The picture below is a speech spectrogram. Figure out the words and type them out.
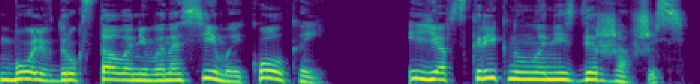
Боль вдруг стала невыносимой, колкой, и я вскрикнула, не сдержавшись.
